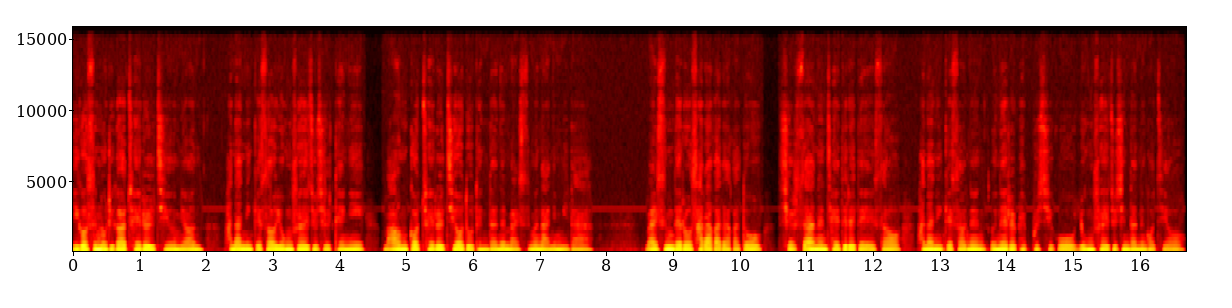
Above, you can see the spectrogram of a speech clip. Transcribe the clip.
이것은 우리가 죄를 지으면 하나님께서 용서해 주실 테니 마음껏 죄를 지어도 된다는 말씀은 아닙니다. 말씀대로 살아가다가도 실수하는 죄들에 대해서 하나님께서는 은혜를 베푸시고 용서해 주신다는 거지요.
